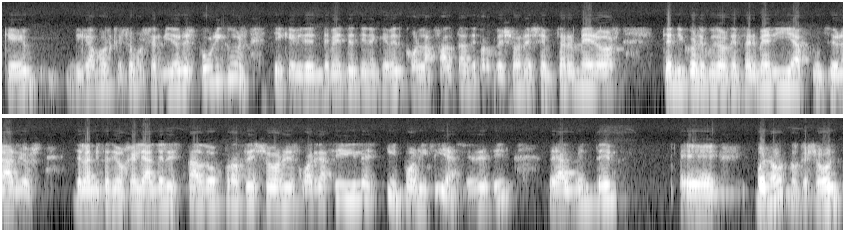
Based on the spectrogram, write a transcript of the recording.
que digamos que somos servidores públicos y que evidentemente tienen que ver con la falta de profesores, enfermeros, técnicos de cuidados de enfermería, funcionarios de la Administración General del Estado, profesores, guardias civiles y policías. Es decir, realmente eh, bueno, lo que son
